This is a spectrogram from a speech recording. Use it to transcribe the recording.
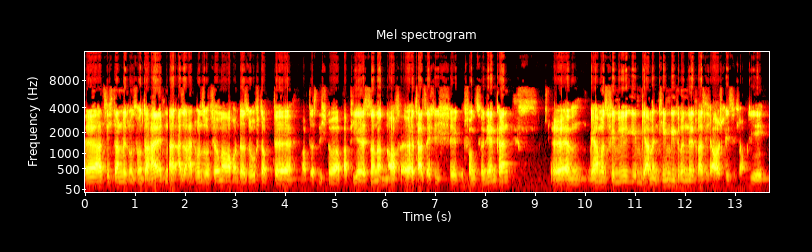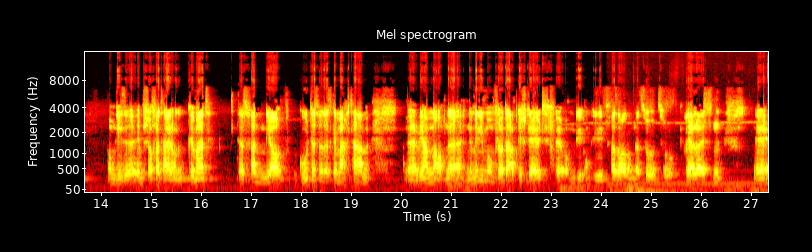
äh, hat sich dann mit uns unterhalten, also hat unsere Firma auch untersucht, ob, äh, ob das nicht nur Papier ist, sondern auch äh, tatsächlich äh, gut funktionieren kann. Ähm, wir haben uns viel Mühe gegeben, wir haben ein Team gegründet, was sich ausschließlich um die um diese Impfstoffverteilung kümmert. Das fanden die auch gut, dass wir das gemacht haben. Äh, wir haben auch eine, eine Minimumflotte abgestellt, äh, um, die, um die Versorgung dazu zu gewährleisten. Äh,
